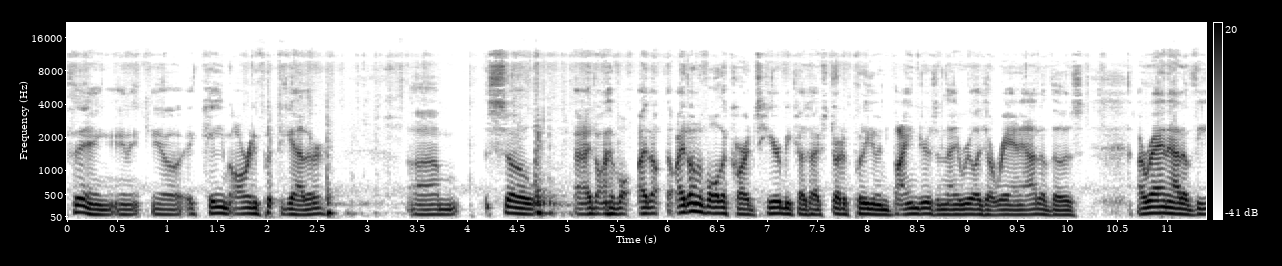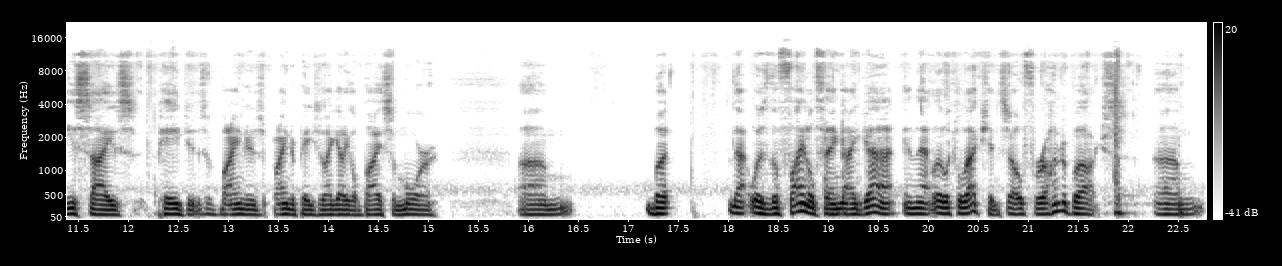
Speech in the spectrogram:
thing, and it, you know it came already put together. Um, so I don't have all, I don't I don't have all the cards here because I've started putting them in binders, and I realized I ran out of those. I ran out of these size pages of binders, binder pages. and I got to go buy some more. Um, but that was the final thing I got in that little collection. So for a hundred bucks, um,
